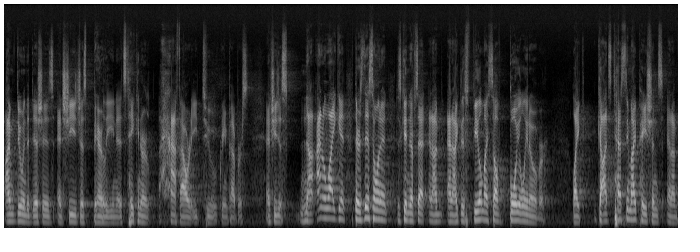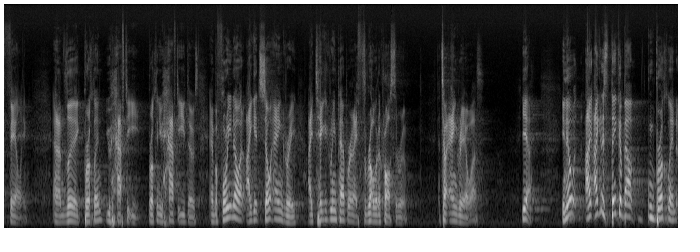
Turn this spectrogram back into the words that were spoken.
I'm doing the dishes, and she's just barely eating it. It's taking her a half hour to eat two green peppers. And she just, not, I don't like it. There's this on it, just getting upset. And, I'm, and I just feel myself boiling over. Like God's testing my patience, and I'm failing. And I'm literally like, Brooklyn, you have to eat. Brooklyn, you have to eat those. And before you know it, I get so angry, I take a green pepper and I throw it across the room. That's how angry I was. Yeah, you know, I, I can just think about Brooklyn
